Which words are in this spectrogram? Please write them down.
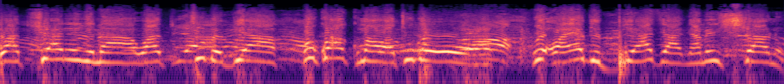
wɔatua ne nyinaa wɔatu bebia wokɔ akoma wɔatu bo wɔ hɔ ɔyɛ bibia agye nyame nhyira no.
